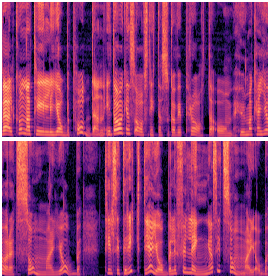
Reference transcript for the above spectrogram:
Välkomna till Jobbpodden. I dagens avsnitt ska vi prata om hur man kan göra ett sommarjobb till sitt riktiga jobb eller förlänga sitt sommarjobb.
